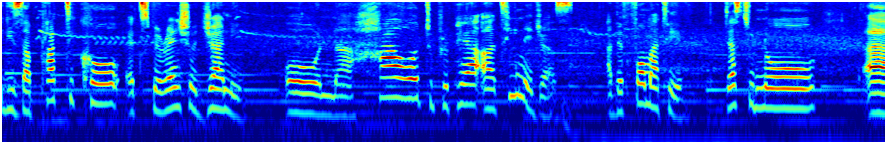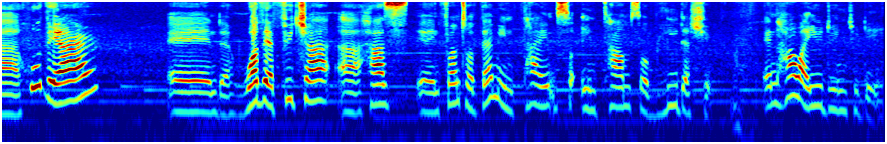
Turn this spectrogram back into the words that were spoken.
it is a practical, experiential journey on uh, how to prepare our teenagers at the formative, just to know uh, who they are and what their future uh, has in front of them in, times, in terms of leadership. And how are you doing today?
